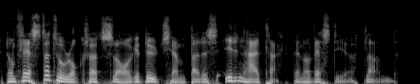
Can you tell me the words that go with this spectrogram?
De flesta tror också att slaget utkämpades i den här trakten av Västergötland.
